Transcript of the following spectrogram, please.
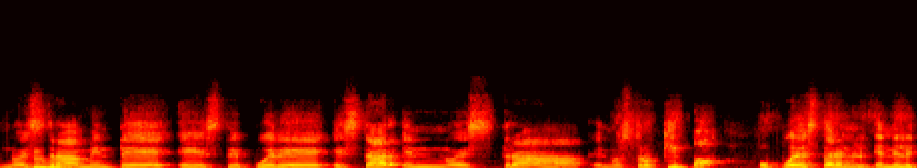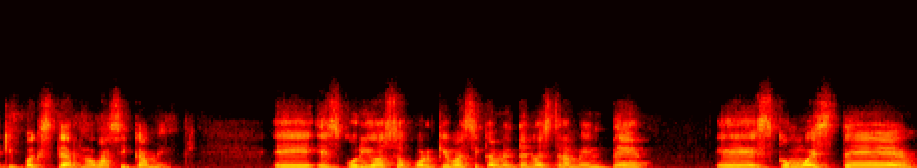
Nuestra mente este, puede estar en, nuestra, en nuestro equipo o puede estar en el, equipo externo, básicamente. Eh, es curioso porque básicamente nuestra mente es como este,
